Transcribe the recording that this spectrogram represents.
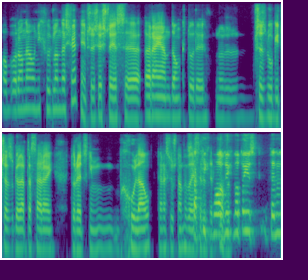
obrona u nich wygląda świetnie. Przecież jeszcze jest e, Ryan Dong, który no, przez długi czas w Galatasaray tureckim hulał. Teraz już tam chyba Z jest takich rezerwowy. młodych, no to jest ten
